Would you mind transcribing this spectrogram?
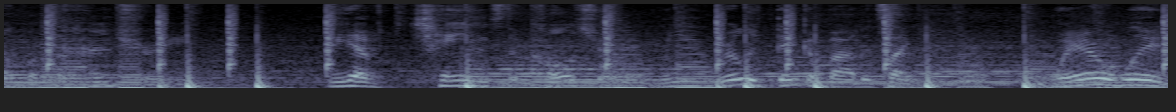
of a country. Have changed the culture. When you really think about it, it's like, where would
